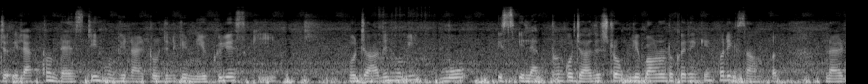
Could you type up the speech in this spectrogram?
जो इलेक्ट्रॉन डेंसिटी होगी नाइट्रोजन के न्यूक्लियस की, वो ज़्यादा होगी। वो इस इलेक्ट्रॉन को ज़्यादा स्ट्रॉन्गली बाउंड करेंगे। फॉर एग्ज़ाम्पल नाइट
